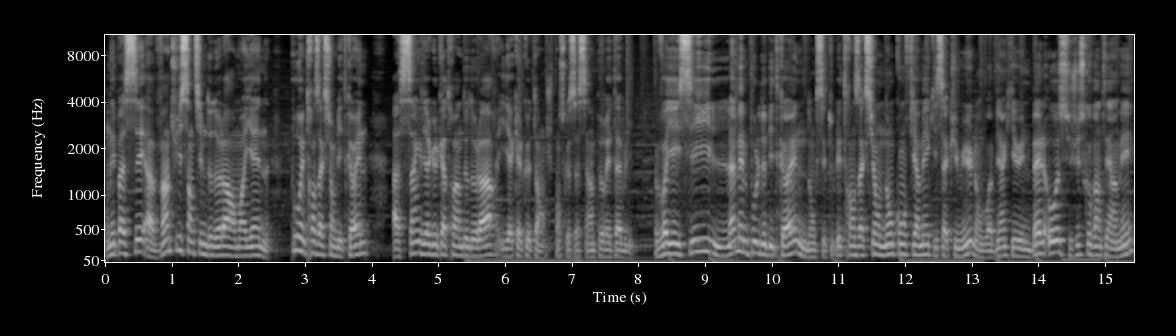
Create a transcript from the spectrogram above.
On est passé à 28 centimes de dollars en moyenne pour une transaction Bitcoin, à 5,82 dollars il y a quelques temps. Je pense que ça s'est un peu rétabli. Voyez ici la même pool de Bitcoin, donc c'est toutes les transactions non confirmées qui s'accumulent. On voit bien qu'il y a eu une belle hausse jusqu'au 21 mai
